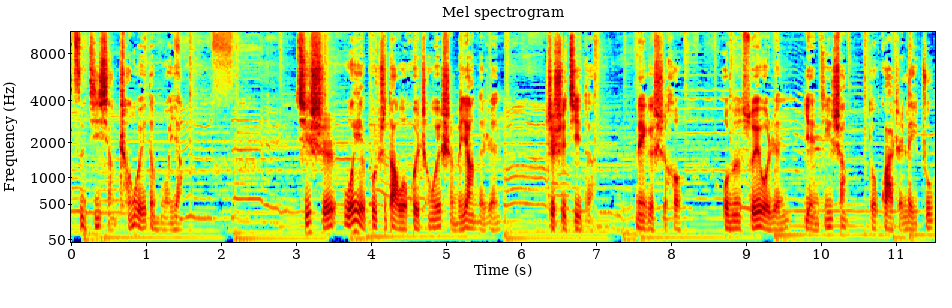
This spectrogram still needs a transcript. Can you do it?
自己想成为的模样。其实我也不知道我会成为什么样的人，只是记得，那个时候，我们所有人眼睛上都挂着泪珠。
